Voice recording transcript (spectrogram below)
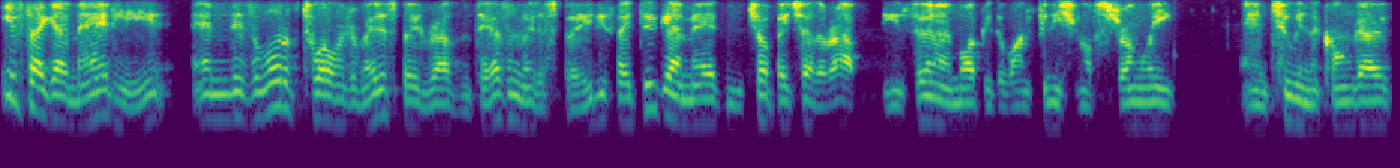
If they go mad here, and there's a lot of 1200 metre speed rather than 1000 metre speed, if they do go mad and chop each other up, the Inferno might be the one finishing off strongly, and two in the Congo.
